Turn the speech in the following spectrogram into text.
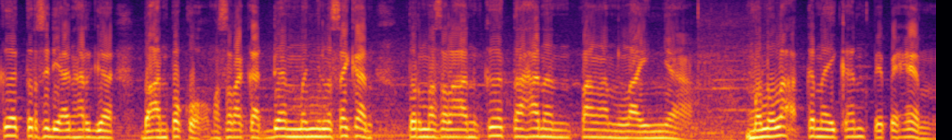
ketersediaan harga bahan pokok masyarakat dan menyelesaikan permasalahan ketahanan pangan lainnya. Menolak kenaikan PPN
